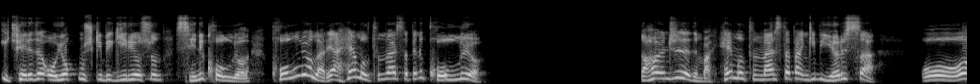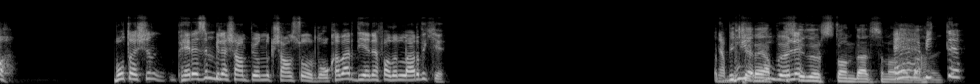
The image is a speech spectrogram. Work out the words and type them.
içeride o yokmuş gibi giriyorsun, seni kolluyorlar. Kolluyorlar ya Hamilton Verstappen'i kolluyor. Daha önce dedim bak Hamilton Verstappen gibi yarışsa o Bottas'ın Perez'in bile şampiyonluk şansı olurdu. O kadar DNF alırlardı ki. Ya bir bu- kere yaptı böyle- Silverstone dersin ona Ee, bitti.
